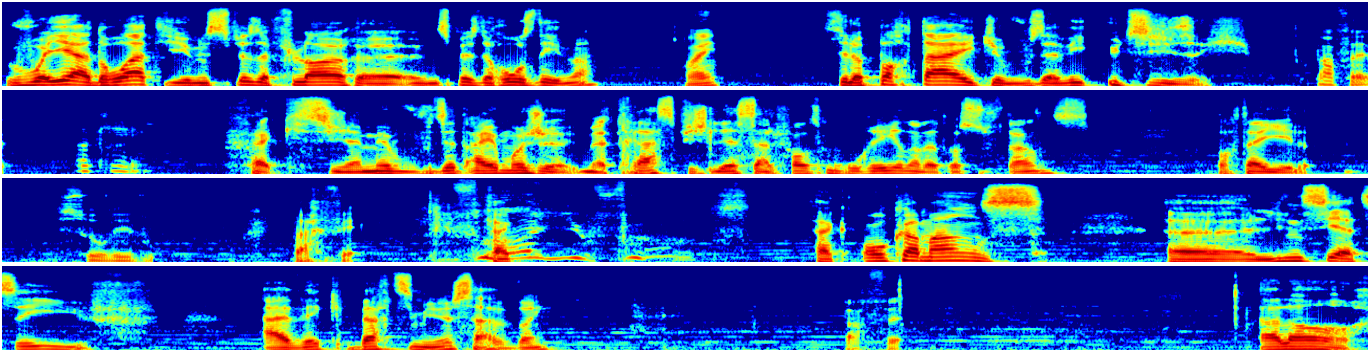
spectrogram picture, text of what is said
vous voyez à droite, il y a une espèce de fleur, euh, une espèce de rose des vents. Oui. C'est le portail que vous avez utilisé. Parfait. OK. Fait que si jamais vous vous dites, hey, moi je me trace puis je laisse Alphonse mourir dans notre souffrance, le portail est là. Sauvez-vous. Parfait. Fait que- Fait qu'on commence euh, l'initiative avec Bartimius à 20. Parfait. Alors,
